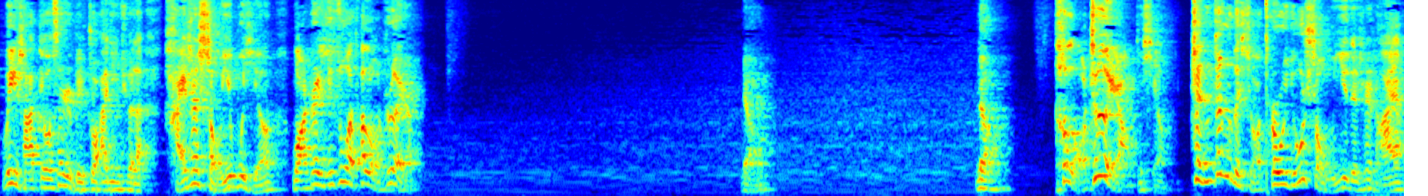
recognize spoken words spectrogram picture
为啥刁四儿被抓进去了？还是手艺不行。往这一坐，他老这样。了，了，他老这样不行。真正的小偷有手艺的是啥呀？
